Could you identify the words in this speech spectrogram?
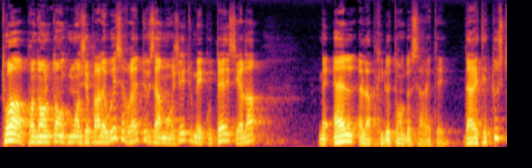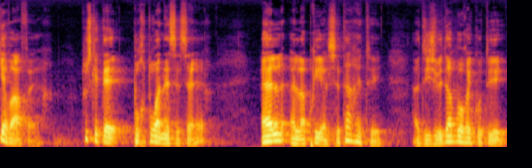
Toi, pendant le temps que moi je parlais, oui, c'est vrai, tu faisais à manger, tu m'écoutais, c'est là. Mais elle, elle a pris le temps de s'arrêter, d'arrêter tout ce qu'il y avait à faire, tout ce qui était pour toi nécessaire. Elle, elle a pris, elle s'est arrêtée. Elle a dit, je vais d'abord écouter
